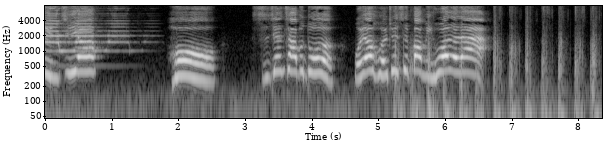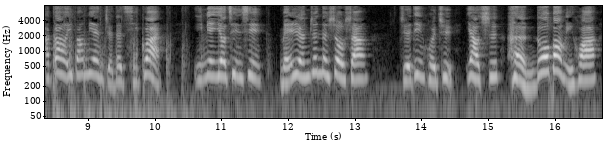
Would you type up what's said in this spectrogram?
影机啊！哦，时间差不多了，我要回去吃爆米花了啦！阿告一方面觉得奇怪，一面又庆幸没人真的受伤，决定回去要吃很多爆米花，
